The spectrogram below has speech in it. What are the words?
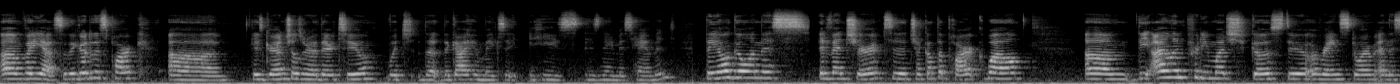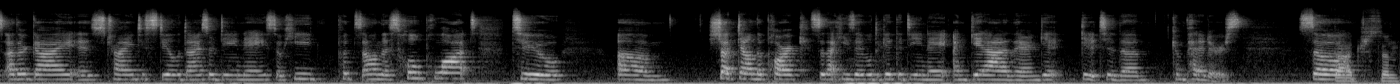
Um, but yeah, so they go to this park. Um, his grandchildren are there too, which the the guy who makes it, he's his name is Hammond. They all go on this adventure to check out the park. Well, um, the island pretty much goes through a rainstorm, and this other guy is trying to steal the dinosaur DNA. So he puts on this whole plot to um, shut down the park so that he's able to get the DNA and get out of there and get get it to the competitors. So Dodgson.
